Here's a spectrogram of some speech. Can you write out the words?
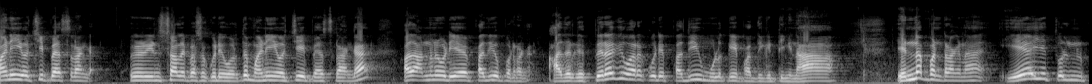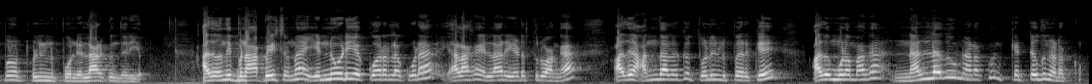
மணியை வச்சு பேசுகிறாங்க இன்ஸ்டாவில் பேசக்கூடிய ஒருத்தர் மணியை வச்சு பேசுகிறாங்க அது அண்ணனுடைய பதிவு போடுறாங்க. அதற்கு பிறகு வரக்கூடிய பதிவு முழுக்கை பார்த்துக்கிட்டிங்கன்னா என்ன பண்ணுறாங்கன்னா ஏஐ தொழில்நுட்பம் தொழில்நுட்பம் எல்லாருக்கும் தெரியும். அது வந்து இப்போ நான் பேசணும்னா என்னுடைய குரலை கூட அழகாக எல்லாரும் எடுத்துருவாங்க. அது அந்த அளவுக்கு தொழில்நுட்பம் இருக்குது அது மூலமாக நல்லதும் நடக்கும் கெட்டதும் நடக்கும்.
